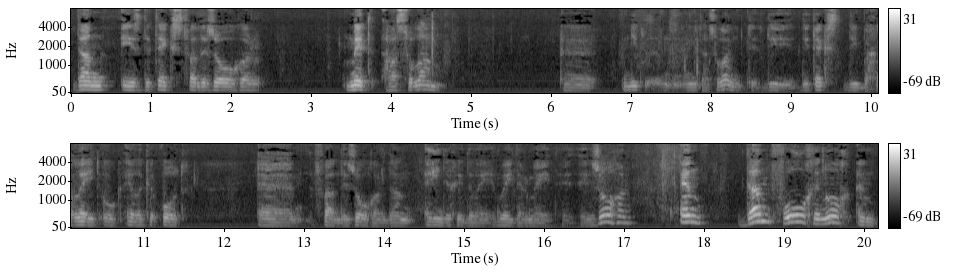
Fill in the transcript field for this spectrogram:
Dan is de tekst van de zoger met Hasulam, uh, niet met Hasulam, die, die tekst die begeleidt ook elke oot uh, van de zoger, dan eindigen wij daarmee de, de zoger. En dan volgen nog een,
